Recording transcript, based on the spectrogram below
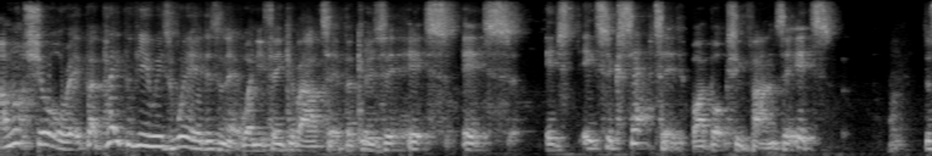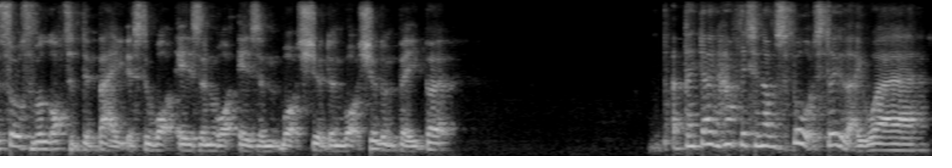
I'm not sure, but pay per view is weird, isn't it? When you think about it, because it, it's it's it's it's accepted by boxing fans. It, it's the source of a lot of debate as to what is and what isn't, what should and what shouldn't be. But they don't have this in other sports, do they? Where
